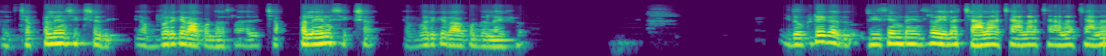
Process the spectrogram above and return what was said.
అది చెప్పలేని శిక్ష అది. ఎవ్వరికి రాకూడదు అసలు అది చెప్పలేని శిక్ష. ఎవ్వరికి రాకూడదు లైఫ్‌లో. ఇదొకటే కాదు. రీసెంట్ టైమ్స్‌లో ఇలా చాలా చాలా చాలా చాలా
